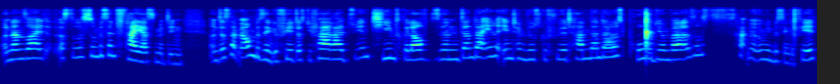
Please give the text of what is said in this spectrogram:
und dann so halt, dass du das so ein bisschen feierst mit denen. Und das hat mir auch ein bisschen gefehlt, dass die Fahrer halt zu ihren Teams gelaufen sind, dann da ihre Interviews geführt haben, dann da das Podium war. Also es hat mir irgendwie ein bisschen gefehlt.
